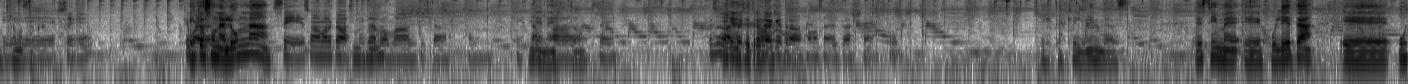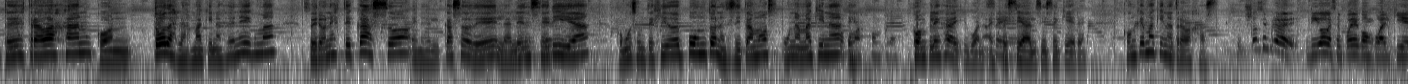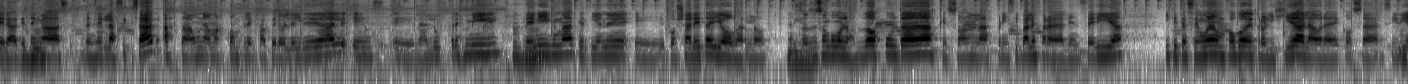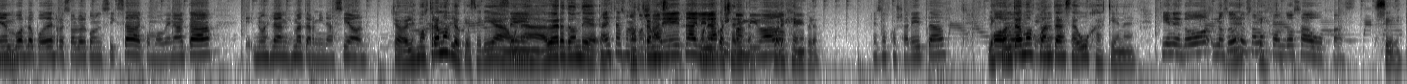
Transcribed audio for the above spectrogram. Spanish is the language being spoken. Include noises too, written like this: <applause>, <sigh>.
mostramos acá. Eh, Sí. Que ¿Esto es una alumna? Sí, es una marca bastante romántica, Miren esto. sí. Es una Miren ese textura que trabajo. trabajamos en el taller. sí. Estas, qué lindas. Decime, eh, Julieta, eh, ustedes trabajan con todas las máquinas de Enigma, pero en este caso, en el caso de la lencería, como es un tejido de punto, necesitamos una máquina Un más compleja y bueno, Sí. especial si se quiere. ¿Con qué máquina trabajas? Yo siempre digo que se puede con cualquiera, que tengas desde la zigzag hasta una más compleja, pero la ideal es eh, la Look 3000 Ujú. de Enigma que tiene eh, collareta y overlock. Bien. Entonces son como las dos puntadas que son las principales para la lencería y que te aseguran un poco de prolijidad a la hora de coser. Si bien vos lo podés resolver con un zigzag, como ven acá, eh, no es la misma terminación. Claro, les mostramos lo que sería Sí. una, a ver dónde Ahí está, es una mostramos collareta, el una elástico collareta, por que- ejemplo. Eso es collareta. Les O- contamos claro. cuántas agujas tiene. Tiene dos, nosotros ¿Eh? usamos con dos agujas. Sí.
